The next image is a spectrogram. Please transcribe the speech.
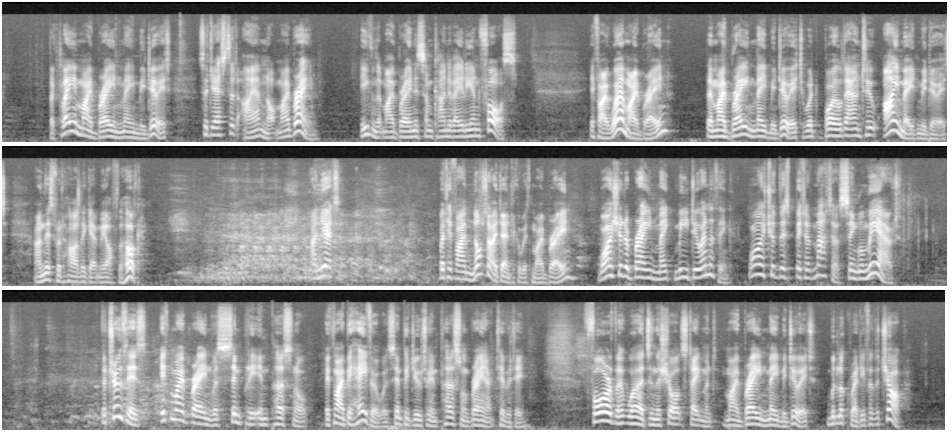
The claim my brain made me do it suggests that I am not my brain, even that my brain is some kind of alien force. If I were my brain, then my brain made me do it would boil down to I made me do it, and this would hardly get me off the hook. and yet, but if I'm not identical with my brain, why should a brain make me do anything? Why should this bit of matter single me out? The truth is, if my brain was simply impersonal, if my behavior was simply due to impersonal brain activity, four of the words in the short statement, my brain made me do it, would look ready for the chop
